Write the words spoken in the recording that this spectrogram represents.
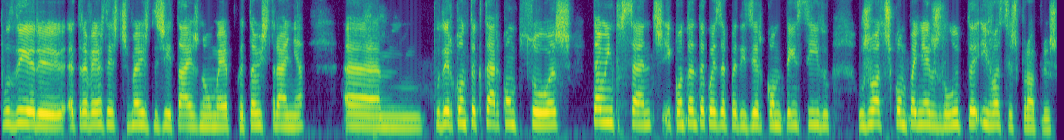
poder, eh, através destes meios digitais, numa época tão estranha, um, poder contactar com pessoas tão interessantes e com tanta coisa para dizer como têm sido os vossos companheiros de luta e vocês próprios.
